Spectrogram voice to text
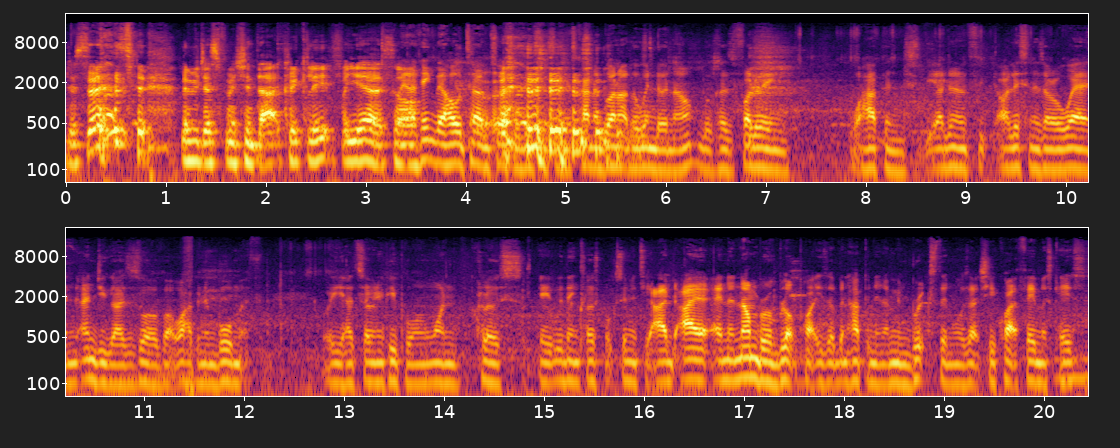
Just let me just mention that quickly. But yeah, so I, mean, I think the whole term social distancing has kind of gone out the window now because following what happened, I don't know if our listeners are aware and, and you guys as well about what happened in Bournemouth, where you had so many people in one close eh, within close proximity. I, I and a number of block parties that have been happening. I mean, Brixton was actually quite a famous case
